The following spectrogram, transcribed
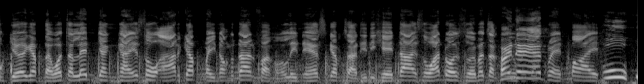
กเยอะครับ แต่ว่าจะเล่นยังไงโซอาร์ตครับ ไปน็อกทางด้านฝั่งของลินเอสครับจากทีดีเคได้ โซอาร์ตโดนสวนมาจากไปเนตเกรดไปโอ้โห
